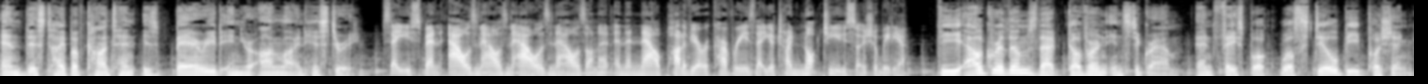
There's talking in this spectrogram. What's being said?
and this type of content is buried in your online history. Say you spent hours and hours and hours and hours on it, and then now part of your recovery is that you're trying not to use social media. The algorithms that govern Instagram and Facebook will still be pushing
